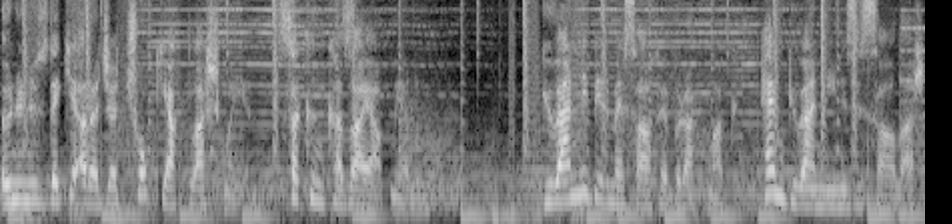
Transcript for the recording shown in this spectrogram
Önünüzdeki araca çok yaklaşmayın. Sakın kaza yapmayalım. Güvenli bir mesafe bırakmak hem güvenliğinizi sağlar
